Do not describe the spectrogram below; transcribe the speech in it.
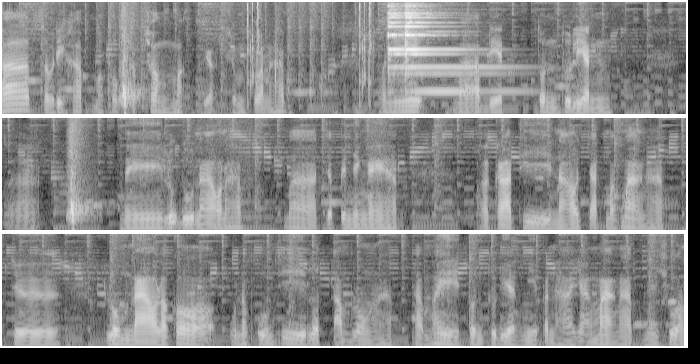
รับ สวัสดีครับมาพบกับช่องมะเขือกชมสวนนะครับ วันนี้มาอัปเดตต้นทุเรียนในฤดูหนาวนะครับ ว่าจะเป็นยังไงครับ อากาศที่หนาวจัดมากๆนะครับ เจอลมหนาวแล้วก็อุณหภูมิที่ลดต่ำลงนะครับทำให้ต้นทุเรียนมีปัญหาอย่างมากนะครับ ในช่วง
